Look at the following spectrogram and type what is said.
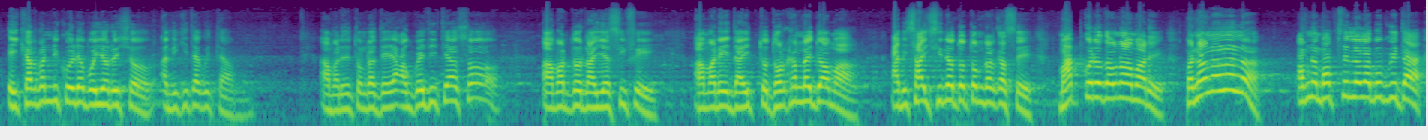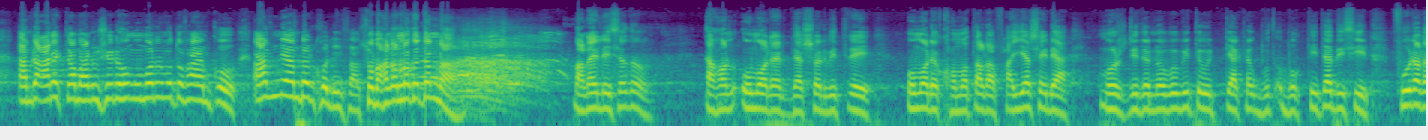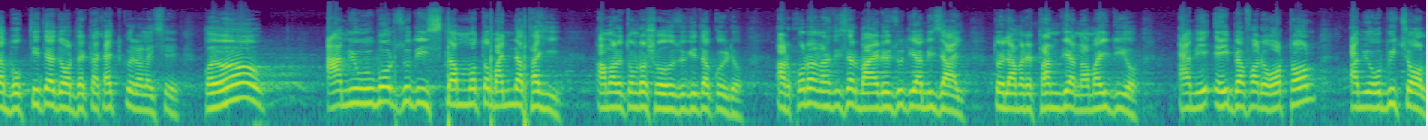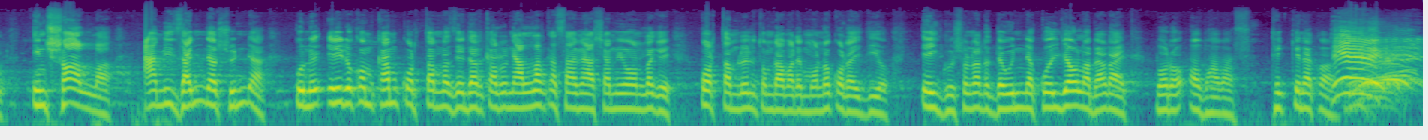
এই কারবানি কইরা বইয়া রইছ, আমি কিতা কইতাম? আমার যে তোমরা দে আগুয়ে দিতে আসো আমার তো নাইয়া সিফে আমার এই দায়িত্ব দরকার নাই তো আমার, আমি চাইছি না তো তোমার কাছে, মাফ করে দাও না আমারে। না না না না, আপনার বাপসাল্লাহ ববগীতা আমরা আরেকটা মানুষ এরকম উমরের মতো ফায়ামকো আপনি আপনার খলিফা সব ভালো লাগতেন না। বানাই লইছে তো, এখন উমরের দেশের ভিতরে উমরের ক্ষমতাটা ফাইয়া সেটা মসজিদে নবীতে উঠতে একটা বক্তৃতা দিছিল। পুরাটা বক্তৃতা দিয়ে অর্ধেকটা কাইট করে লাইছে। কয় আমি উমর যদি ইসলাম মতো মান্যা থাকি আমারে তোমরা সহযোগিতা কইরো। আর কোরআন হাদিসের বাইরে যদি আমি যাই, তাহলে আমার টান দিয়া নামাই দিও। আমি এই ব্যাপারে অটল, আমি অবিচল। ইনশাআল্লাহ, আমি জানি না শুনি না কোনো এইরকম কাম করতাম না যেটার কারণে আল্লাহর কাছে আমি আসামি অন লাগে। করতাম লইলে তোমরা আমার মনে করাই দিও। এই ঘোষণাটা দেউন না কলজাওলা বেড়ায়। বড় অভাব আছে। ঠিক কিনা কর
